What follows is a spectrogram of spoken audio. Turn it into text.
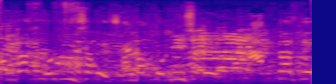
সংবাদ কর্মী হিসাবে সংবাদ কর্মী হিসাবে আপনার যে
